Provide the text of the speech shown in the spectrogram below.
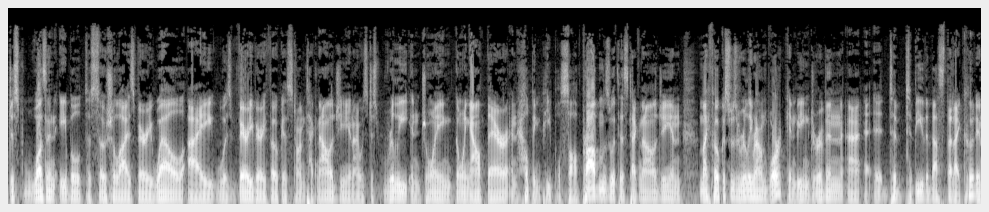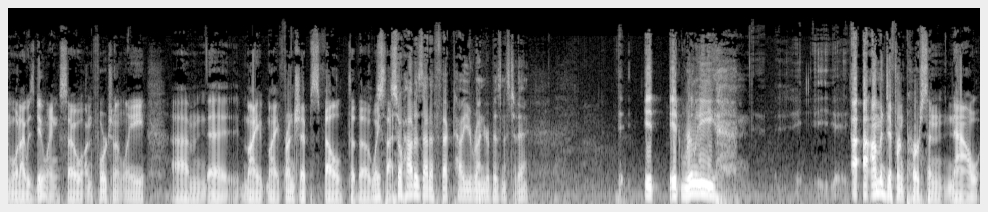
just wasn't able to socialize very well. I was very, very focused on technology, and I was just really enjoying going out there and helping people solve problems with this technology. And my focus was really around work and being driven at, at, to, to be the best that I could in what I was doing. So, unfortunately, um, uh, my my friendships fell to the wayside. So, how does that affect how you run your business today? It it, really. I, I'm a different person now.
